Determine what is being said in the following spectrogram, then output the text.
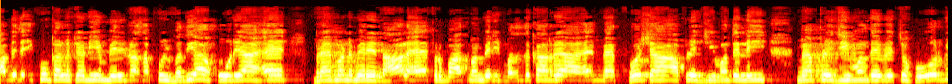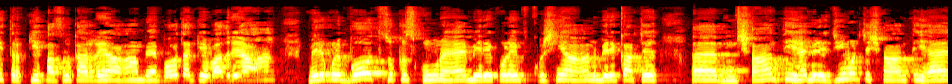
ਆਵੇ ਤਾਂ ਇੱਕੋ ਗੱਲ ਕਹਿਣੀ ਹੈ, ਮੇਰੇ ਨਾਲ ਸਭ ਕੁਝ ਵਧੀਆ ਹੋ ਰਿਹਾ ਹੈ, ਬ੍ਰਹਿਮੰਡ ਮੇਰੇ ਨਾਲ ਹੈ, ਪ੍ਰਮਾਤਮਾ ਮੇਰੀ ਮਦਦ ਕਰ ਰਿਹਾ ਹੈ, ਮੈਂ ਖੁਸ਼ ਹਾਂ ਆਪਣੇ ਜੀਵਨ ਦੇ ਲਈ, ਮੈਂ ਆਪਣੇ ਜੀਵਨ ਦੇ ਵਿੱਚ ਹੋਰ ਵੀ ਤਰੱਕੀ ਹਾਸਲ ਕਰ ਰਿਹਾ ਹਾਂ, ਮੈਂ ਬਹੁਤ ਅੱਗੇ ਵਧ ਰਿਹਾ ਹਾਂ, ਮੇਰੇ ਕੋਲ ਬਹੁਤ ਸੁੱਖ ਸਕੂਨ ਹੈ, ਮੇਰੇ ਕੋਲੇ ਖੁਸ਼ੀਆਂ ਹਨ, ਮੇਰੇ ਘਰ 'ਚ ਸ਼ਾਂਤੀ ਹੈ, ਮੇਰੇ ਜੀਵਨ 'ਚ ਸ਼ਾਂਤੀ ਹੈ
